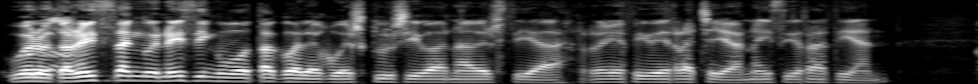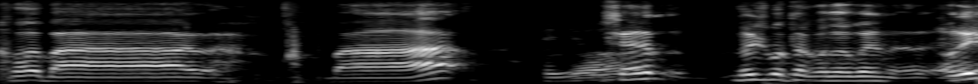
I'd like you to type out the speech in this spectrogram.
Bueno, eta noiz ingo botako dugu esklusiban abestia, reggae fiberratxa joan, noiz irratian. Jo, ba, ba, zer, noiz botako duen, hori,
